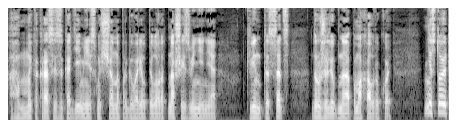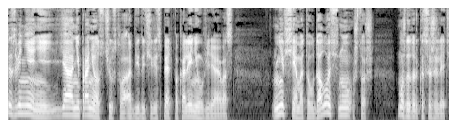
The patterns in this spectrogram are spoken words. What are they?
«А мы как раз из Академии», — смущенно проговорил Пилород, — «наши извинения». Квинтэссец дружелюбно помахал рукой. «Не стоит извинений, я не пронес чувство обиды через пять поколений, уверяю вас. Не всем это удалось, ну что ж, можно только сожалеть.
